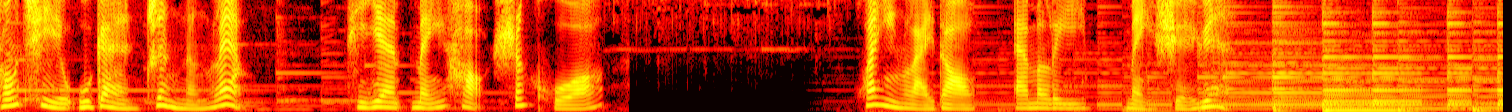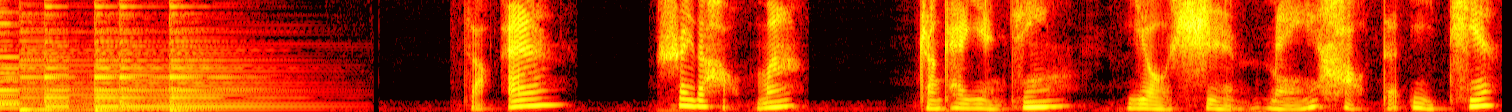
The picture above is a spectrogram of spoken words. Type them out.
重启无感正能量，体验美好生活。欢迎来到 Emily 美学院。早安，睡得好吗？张开眼睛，又是美好的一天。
